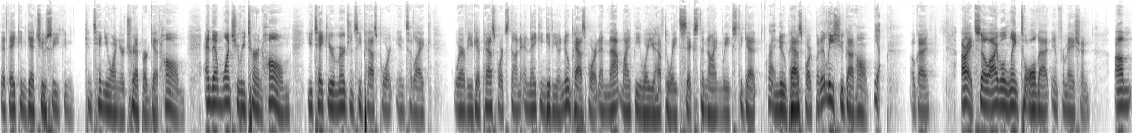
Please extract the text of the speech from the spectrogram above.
that they can get you so you can continue on your trip or get home. And then once you return home, you take your emergency passport into like wherever you get passports done and they can give you a new passport and that might be where you have to wait 6 to 9 weeks to get a new passport, but at least you got home. Yeah. Okay. All right. So I will link to all that information. Um,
